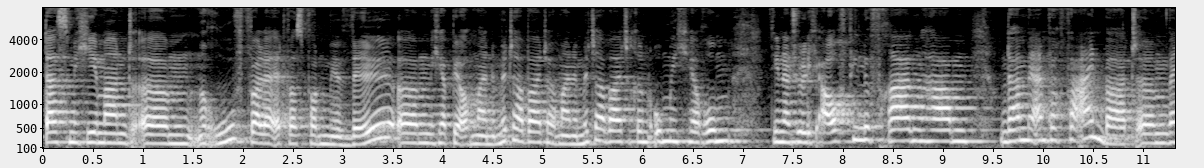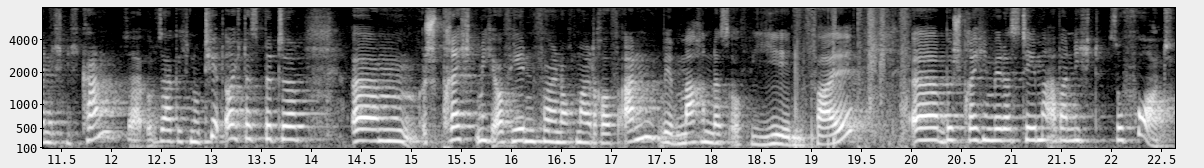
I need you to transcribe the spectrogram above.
dass mich jemand ähm, ruft, weil er etwas von mir will. Ähm, ich habe ja auch meine Mitarbeiter und meine Mitarbeiterin um mich herum, die natürlich auch viele Fragen haben. Und da haben wir einfach vereinbart, ähm, wenn ich nicht kann, sage sag ich, notiert euch das bitte. Ähm, sprecht mich auf jeden Fall nochmal drauf an. Wir machen das auf jeden Fall. Äh, besprechen wir das Thema aber nicht sofort.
